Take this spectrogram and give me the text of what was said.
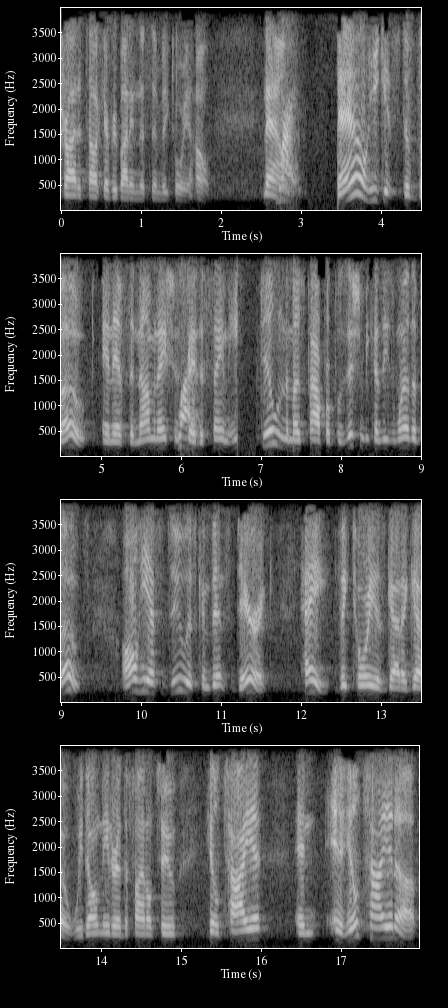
try to talk everybody in this in Victoria home. Now, Right. now he gets to vote, and if the nominations stay the same, he's still in the most powerful position because he's one of the votes. All he has to do is convince Derek, hey, Victoria's got to go. We don't need her at the final two. He'll tie it, and, and he'll tie it up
